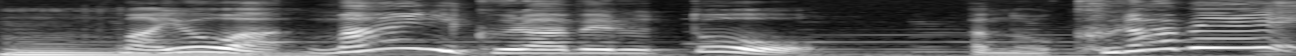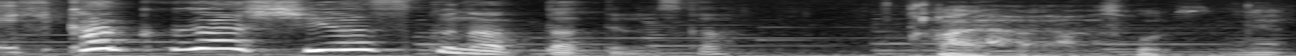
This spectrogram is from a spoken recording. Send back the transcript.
うん。まあ、要は前に比べるとあの比べ比較がしやすくなったっていうんですか？はいはいはいそうですね。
